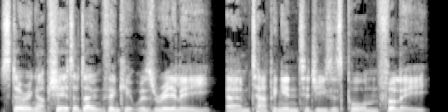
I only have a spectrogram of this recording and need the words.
stirring up shit. I don't think it was really um, tapping into Jesus porn fully.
